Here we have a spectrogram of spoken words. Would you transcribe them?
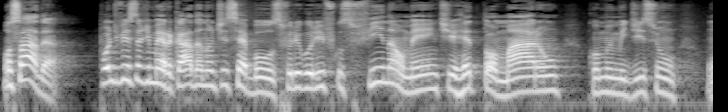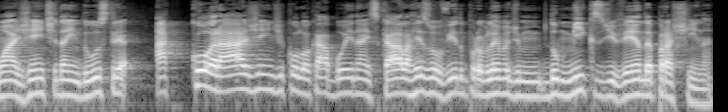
Moçada, ponto de vista de mercado, a notícia é boa. Os frigoríficos finalmente retomaram, como me disse um, um agente da indústria, a coragem de colocar boi na escala, resolvido o problema de, do mix de venda para a China.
